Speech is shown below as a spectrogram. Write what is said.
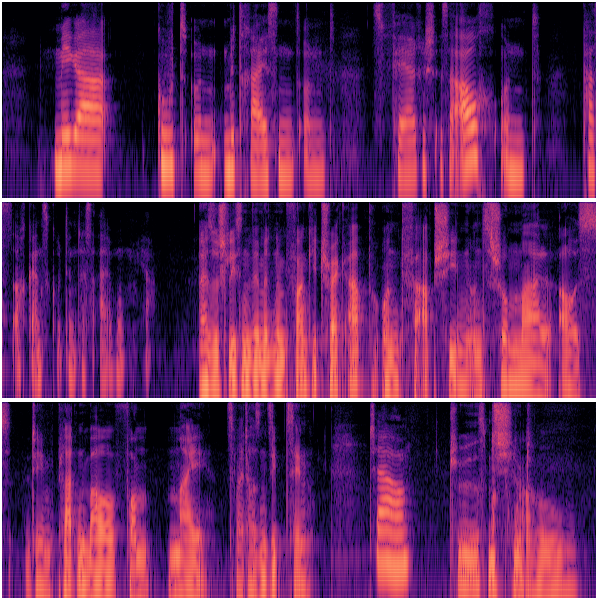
mega gut und mitreißend und sphärisch ist er auch und passt auch ganz gut in das Album, ja. Also schließen wir mit einem funky Track ab und verabschieden uns schon mal aus dem Plattenbau vom Mai 2017. Ciao. Tschüss, mach's gut. Ciao. Campus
